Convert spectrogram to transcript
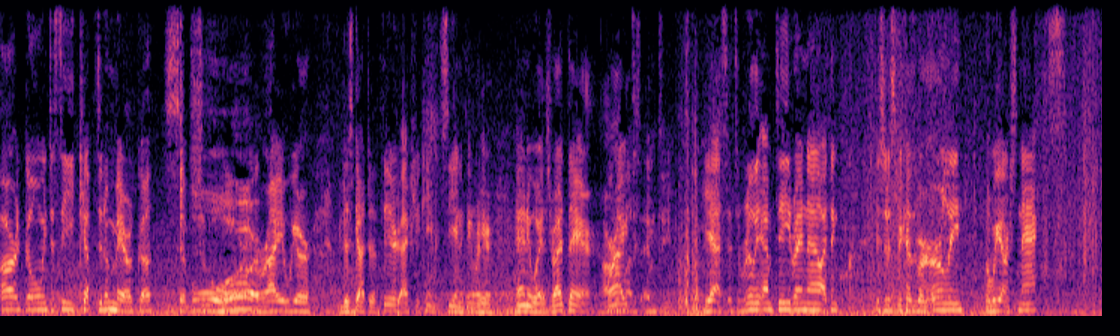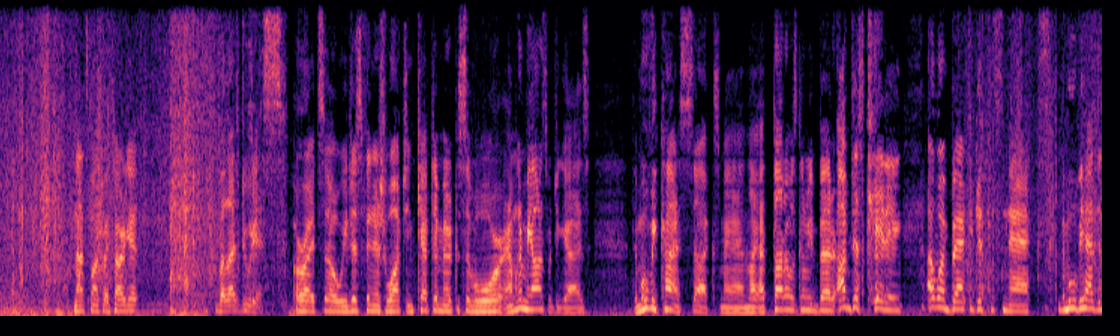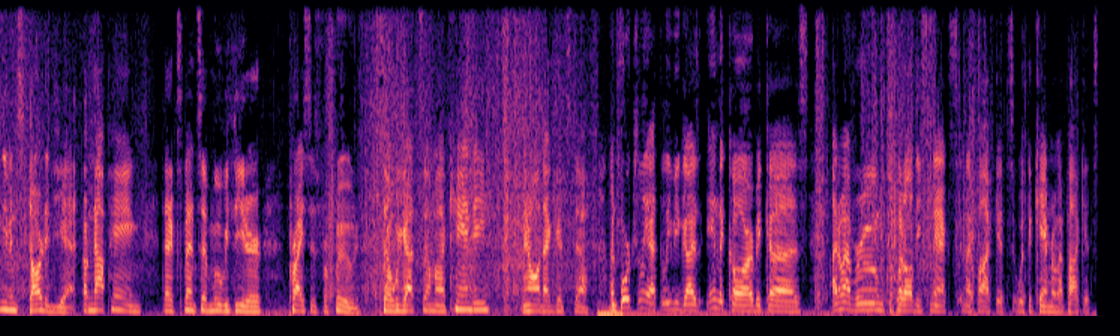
are going to see Captain America Civil, Civil War. War. Right, we are. We just got to the theater. Actually, can't even see anything right here. Anyways, right there. All right. Parking lot right. is empty. Yes, it's really empty right now. I think it's just because we're early, but we got our snacks. Not sponsored by Target, but let's do this. All right, so we just finished watching Captain America Civil War, and I'm gonna be honest with you guys. The movie kind of sucks, man. Like, I thought it was gonna be better. I'm just kidding. I went back to get the snacks. The movie hasn't even started yet. I'm not paying that expensive movie theater prices for food. So we got some uh, candy and all that good stuff. Unfortunately, I have to leave you guys in the car because I don't have room to put all these snacks in my pockets with the camera in my pockets.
